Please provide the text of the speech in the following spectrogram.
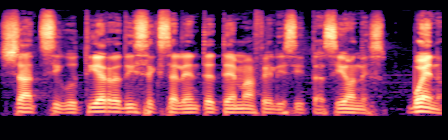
Shatsi Gutiérrez dice excelente tema, felicitaciones. Bueno,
